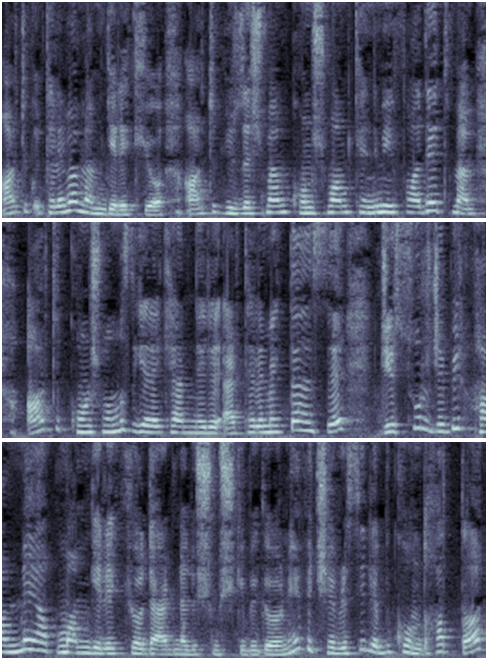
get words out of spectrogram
artık ötelememem gerekiyor. Artık yüzleşmem, konuşmam, kendimi ifade etmem. Artık konuşmamız gerekenleri ertelemektense cesurca bir hamle yapmam gerekiyor derdine düşmüş gibi görünüyor ve çevresiyle bu konuda hatta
